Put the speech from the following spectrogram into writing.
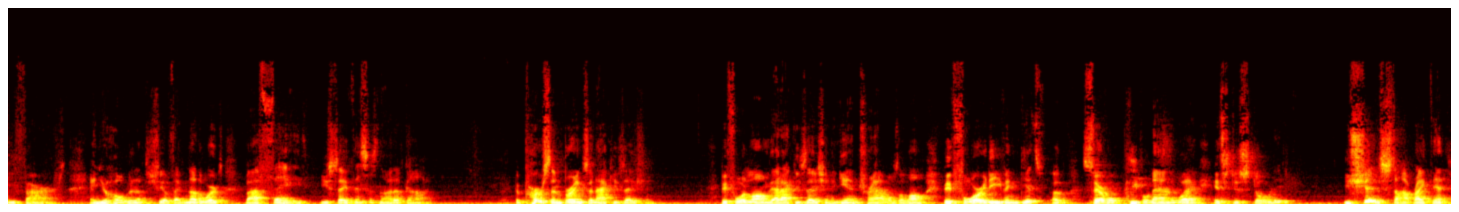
He fires. And you're holding up the shield of faith. In other words, by faith, you say, This is not of God. The person brings an accusation. Before long, that accusation again travels along. Before it even gets uh, several people down the way, it's distorted. You shouldn't stop right then.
